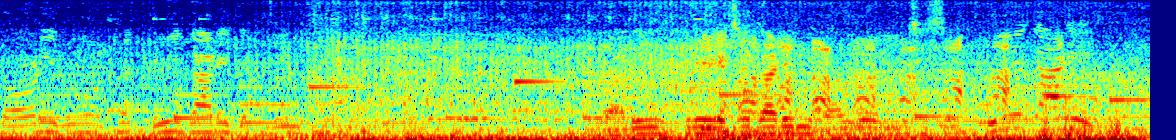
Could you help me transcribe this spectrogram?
चौड़ी रोड पे दुई गाड़ी गाड़ी पूरे से गाड़ी निकाल दो नीचे से। गाड़ी गाड़ी।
